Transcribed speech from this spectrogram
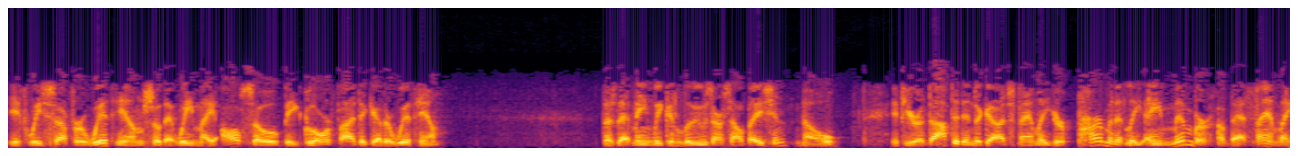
if we suffer with Him so that we may also be glorified together with Him. Does that mean we can lose our salvation? No. If you're adopted into God's family, you're permanently a member of that family.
